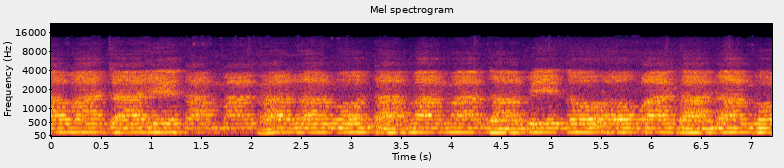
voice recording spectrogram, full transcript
าวาจาเอตัมมาคาลมุตตมังมัตาปิโตปะตานังพุท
